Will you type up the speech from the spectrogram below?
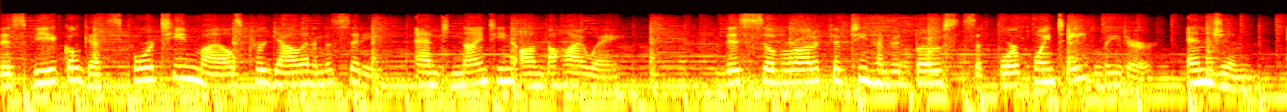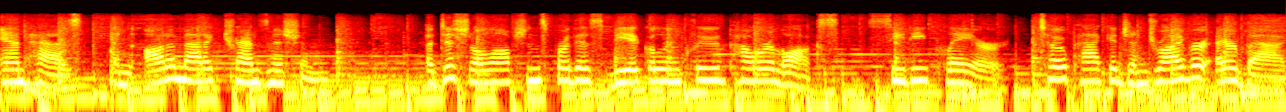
This vehicle gets 14 miles per gallon in the city, and 19 on the highway. This Silverado 1500 boasts a 4.8-liter engine, and has an automatic transmission. Additional options for this vehicle include power locks, CD player, tow package and driver airbag.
